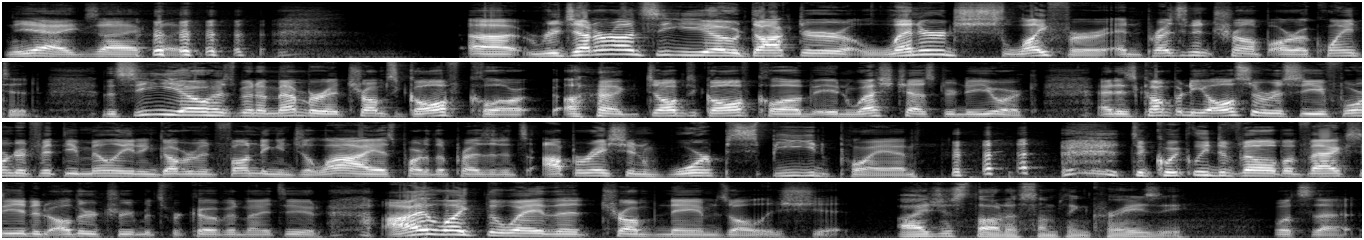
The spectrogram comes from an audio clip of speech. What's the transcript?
Yeah, exactly. Uh, Regeneron CEO Dr. Leonard Schleifer and President Trump are acquainted. The CEO has been a member at Trump's golf club, uh, Trump's golf club in Westchester, New York, and his company also received 450 million in government funding in July as part of the president's Operation Warp Speed plan to quickly develop a vaccine and other treatments for COVID-19. I like the way that Trump names all his shit. I just thought of something crazy. What's that?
